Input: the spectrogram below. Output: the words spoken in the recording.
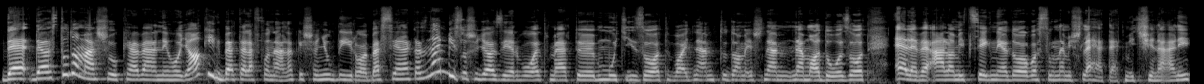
De, de azt tudomásul kell venni, hogy akik betelefonálnak és a nyugdíjról beszélnek, az nem biztos, hogy azért volt, mert ő mutyizott, vagy nem tudom, és nem, nem adózott. Eleve állami cégnél dolgoztunk, nem is lehetett mit csinálni,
